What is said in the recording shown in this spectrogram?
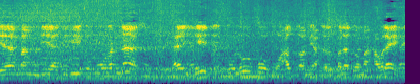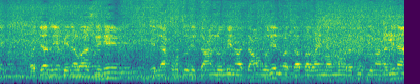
يا من بيده أمور الناس. أيد قلوب معظم أهل البلد وما حواليه وجرب بنواسهم إلى حدود تعلم وتعود وتبرع ومورة في مهدنا.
